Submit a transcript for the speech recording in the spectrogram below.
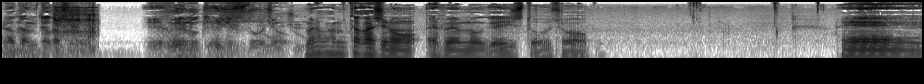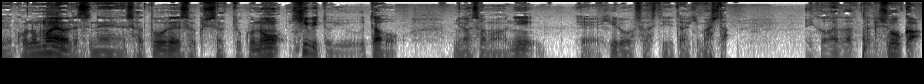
村上隆の FM 芸術道場。村上隆の FM 芸術道場。えー、この前はですね、佐藤玲作詞作曲の日々という歌を皆様に、えー披露させていただきました。いかがだったでしょうか？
